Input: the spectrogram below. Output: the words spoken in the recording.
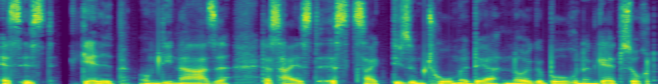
Es ist gelb um die Nase, das heißt, es zeigt die Symptome der neugeborenen Gelbsucht,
